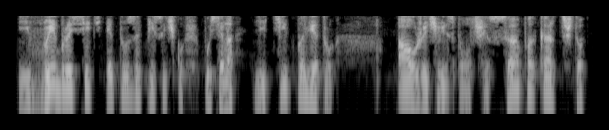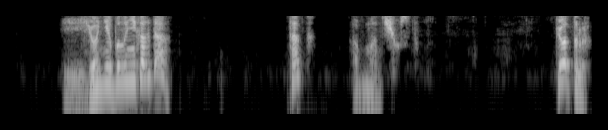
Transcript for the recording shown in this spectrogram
и выбросить эту записочку, пусть она летит по ветру, а уже через полчаса покажется, что ее не было никогда. Так обман чувств. Петр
